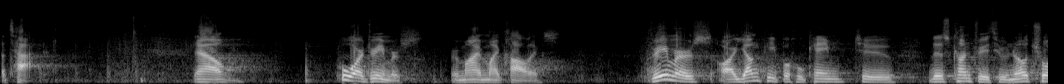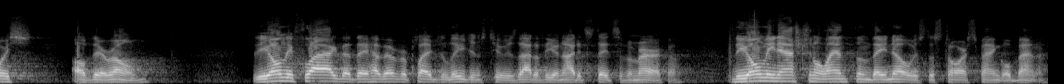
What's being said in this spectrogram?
attack. Now, who are dreamers? Remind my colleagues. Dreamers are young people who came to this country through no choice of their own the only flag that they have ever pledged allegiance to is that of the United States of America. The only national anthem they know is the Star Spangled Banner.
